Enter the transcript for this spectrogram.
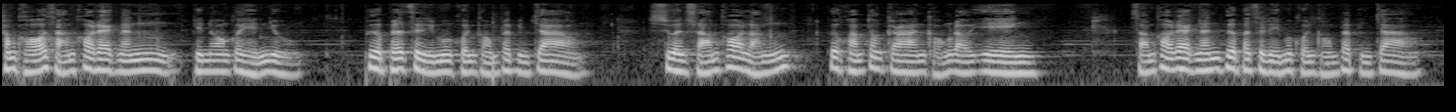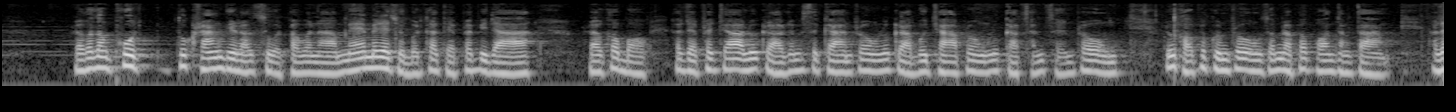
คำขอสามข้อแรกนั้น พี่น้องก็เห็นอยู่ เพื่อพระสิริมงคลของพระบิดาเจ้า ส่วนสามข้อหลังเพื่อความต้องการของเราเองสามข้อแรกนั้นเพื่อพระสิริมงคลของพระบิดาเจ้า เราก็ต้องพูดทุกครั้งที่เราสวดภาวนา แม้ไม่ได้สวดบทข้าแต่พระบิดา เราก็บอกข้าแต่พระเจ้าลูกกราบนมัสการพระองค์ลูกกราบบูชาพระองค์ลูกกราบสรรเสริญพระองค์ลูกขอพระคุณพระองค์สำหรับพระพรต่างๆ อะไร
